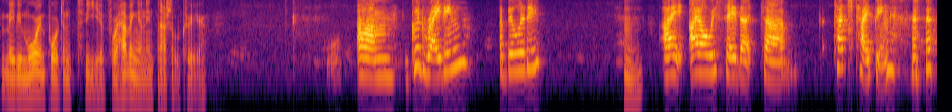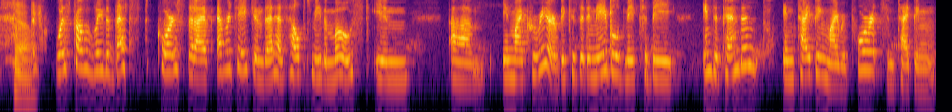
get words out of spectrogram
maybe more important for having an international career? Um, good writing ability. Mm-hmm. I I always say that um, touch typing yeah. was, was, probably the best course that I've ever taken that has helped me the most in um, in my career because it enabled me to be independent in typing my reports and typing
